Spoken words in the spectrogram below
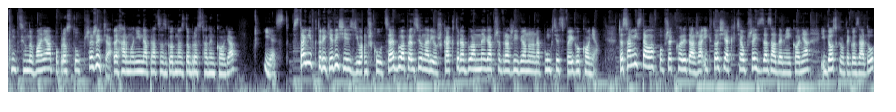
funkcjonowania, po prostu przeżycia. Ale harmonijna praca zgodna z dobrostanem konia jest. W stajni, w której kiedyś jeździłam w szkółce, była pensjonariuszka, która była mega przewrażliwiona na punkcie swojego konia. Czasami stała w poprzek korytarza i ktoś jak chciał przejść za zadem jej konia i dotknął tego zadu,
